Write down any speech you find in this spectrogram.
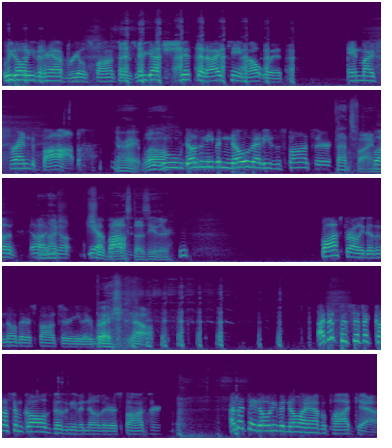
we don't even have real sponsors. We got shit that I came out with, and my friend Bob, All right. Well, who doesn't even know that he's a sponsor. that's fine. But uh, I'm not you know, sure yeah, Bob, Boss does either. Boss probably doesn't know they're a sponsor either. But Right. no, I bet Pacific Custom Calls doesn't even know they're a sponsor. I bet they don't even know I have a podcast.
